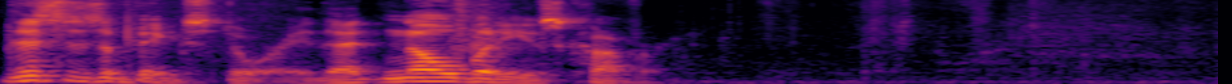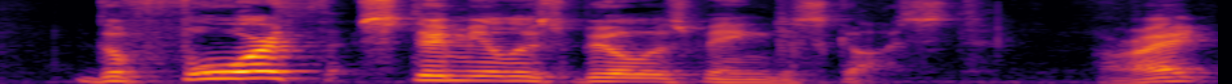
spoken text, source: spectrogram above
This is a big story that nobody is covering. The fourth stimulus bill is being discussed. All right?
